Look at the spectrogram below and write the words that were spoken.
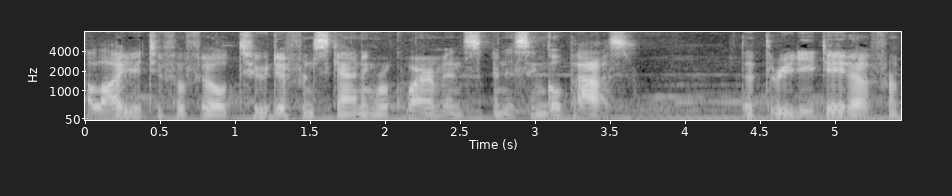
allow you to fulfill two different scanning requirements in a single pass. The 3D data from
